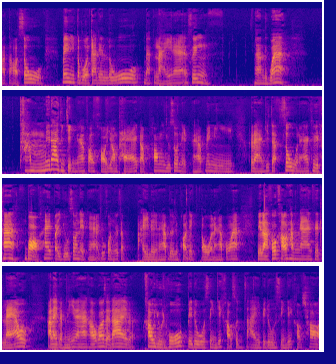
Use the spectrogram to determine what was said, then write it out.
มาต่อสู้ ไม่มีกระบวนการเรียนรู้แบบไหนนะซึ่งหรือว่าทำไม่ได้จริงๆนะฟอร์มขอยอมแพ้กับห้อง Usonet นะครับ ไม่มีแรงที่จะสู้นะฮะคือถ้าบอกให้ไป Usonet นะฮะทุกคนก็จะไปเลยนะครับ โดยเฉพาะเด็กโตนะครับ เพราะว่าเวลาเขาเขาทำงานเสร็จแล้ว อะไรแบบนี้นะฮะเขาก็จะได้แบบเข้า YouTube ไปดูสิ่งที่เขาสนใจไปดูสิ่งที่เขาชอบ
